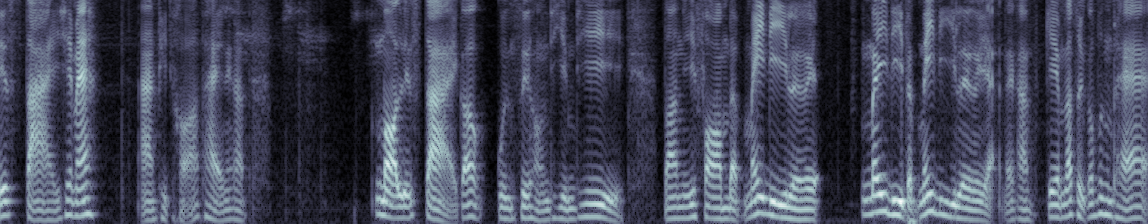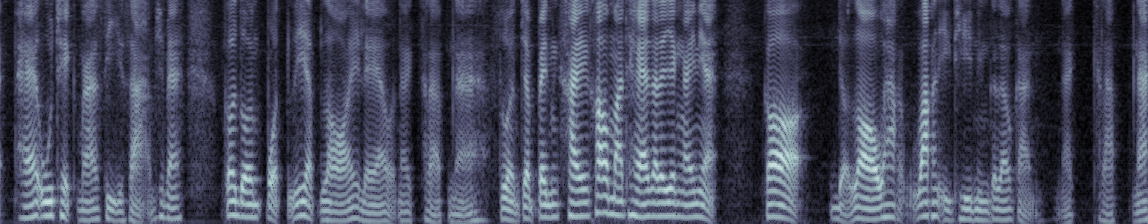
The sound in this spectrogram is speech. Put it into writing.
ริสไตล์ใช่ไหมอ่านผิดขออภัยนะครับ มอริสไตก็กุนซือของทีมที่ตอนนี้ฟอร์มแบบไม่ดีเลย ไม่ดีแบบไม่ดีเลยอะนะครับ เกมล่าสุดก็เพิ่งแพ้ แพ้อูเทคมา 4-3 ใช่ไหม ก็โดนปลดเรียบร้อยแล้วนะครับนะ ส่วนจะเป็นใครเข้ามาแทนอะไรยังไงเนี่ย ก็เดี๋ยวรอว่าว่ากันอีกทีหนึ่งก็แล้วกันนะครับนะ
